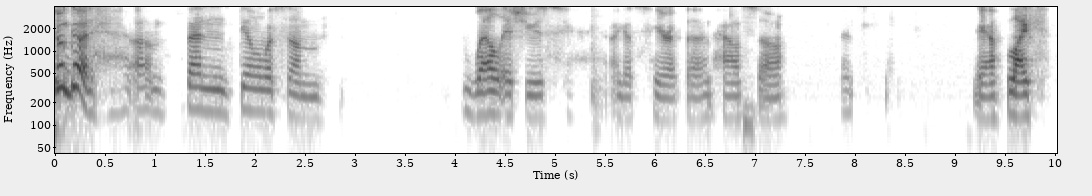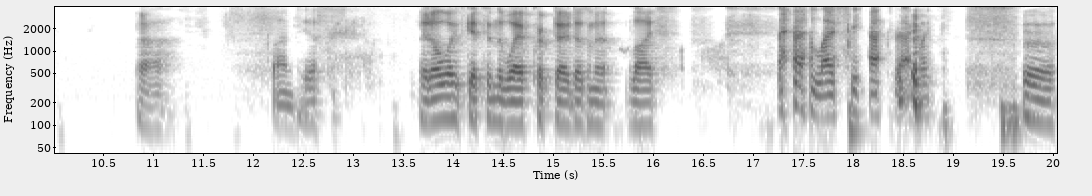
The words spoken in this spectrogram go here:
Doing good. Um, been dealing with some well issues, I guess, here at the house. So it's yeah, life. Ah, Fine. yes. It always gets in the way of crypto, doesn't it? Life. life. Yeah, exactly. Uh,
